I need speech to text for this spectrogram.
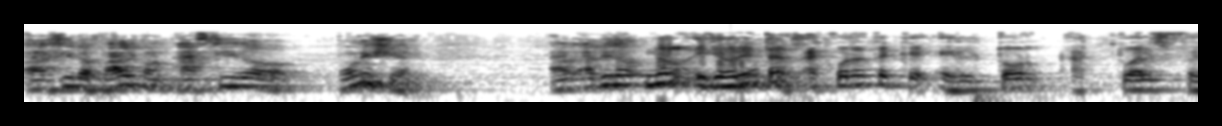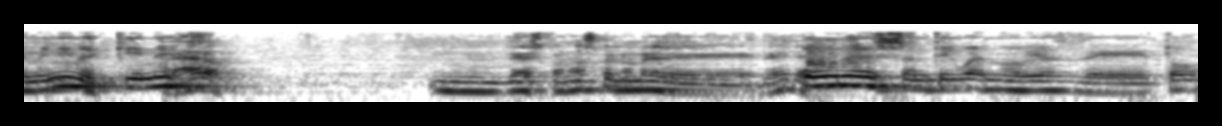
ha sido Falcon, ha sido Punisher. Ha, ha habido. No, y ahorita otros. acuérdate que el Thor actual es femenino. ¿Y quién es? Claro. Mm, Desconozco el nombre de, de ella. Una de sus antiguas novias de Thor,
